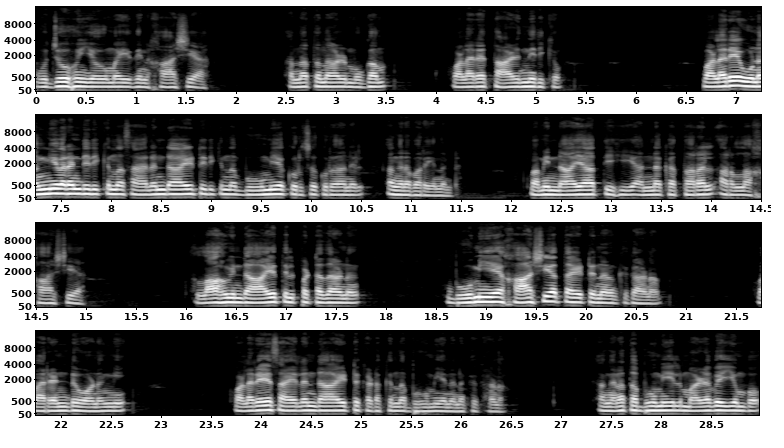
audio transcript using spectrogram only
വുജൂഹും യൗമൈദിൻ ഹാഷിയ അന്നത്തെ നാൾ മുഖം വളരെ താഴ്ന്നിരിക്കും. വളരെ ഉണങ്ങി വരണ്ടിരിക്കുന്ന സൈലന്റായിട്ടിരിക്കുന്ന ഭൂമിയെക്കുറിച്ച് ഖുർആാനിൽ അങ്ങനെ പറയുന്നുണ്ട്. വമിൻ നായാത്തിഹി അന്നക്ക തറൽ അർല ഹാഷിയ അള്ളാഹുവിന്റെ ആയത്തിൽപ്പെട്ടതാണ്. ഭൂമിയെ ഹാഷിയത്തായിട്ട് നമുക്ക് കാണാം. വരണ്ട് ഉണങ്ങി വളരെ സൈലന്റായിട്ട് കിടക്കുന്ന ഭൂമിയെ നിനക്ക് കാണാം. അങ്ങനത്തെ ഭൂമിയിൽ മഴ പെയ്യുമ്പോൾ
